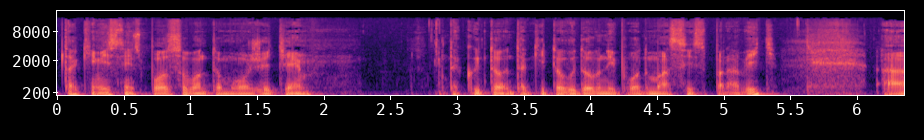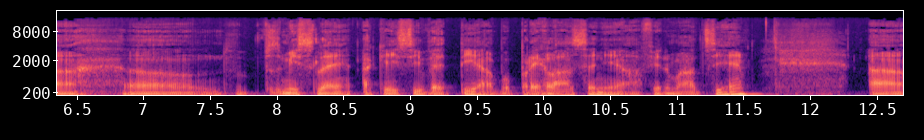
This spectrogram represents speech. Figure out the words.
takým istým spôsobom to môžete takýto, takýto hudobný podmas spraviť a um, v zmysle akejsi vety alebo prehlásenia, afirmácie a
